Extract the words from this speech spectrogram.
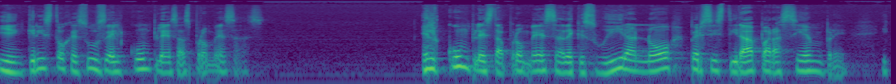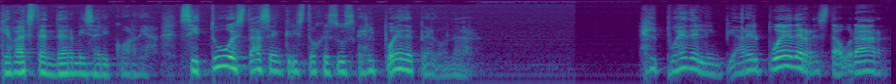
Y en Cristo Jesús Él cumple esas promesas. Él cumple esta promesa de que su ira no persistirá para siempre y que va a extender misericordia. Si tú estás en Cristo Jesús, Él puede perdonar. Él puede limpiar, Él puede restaurar.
